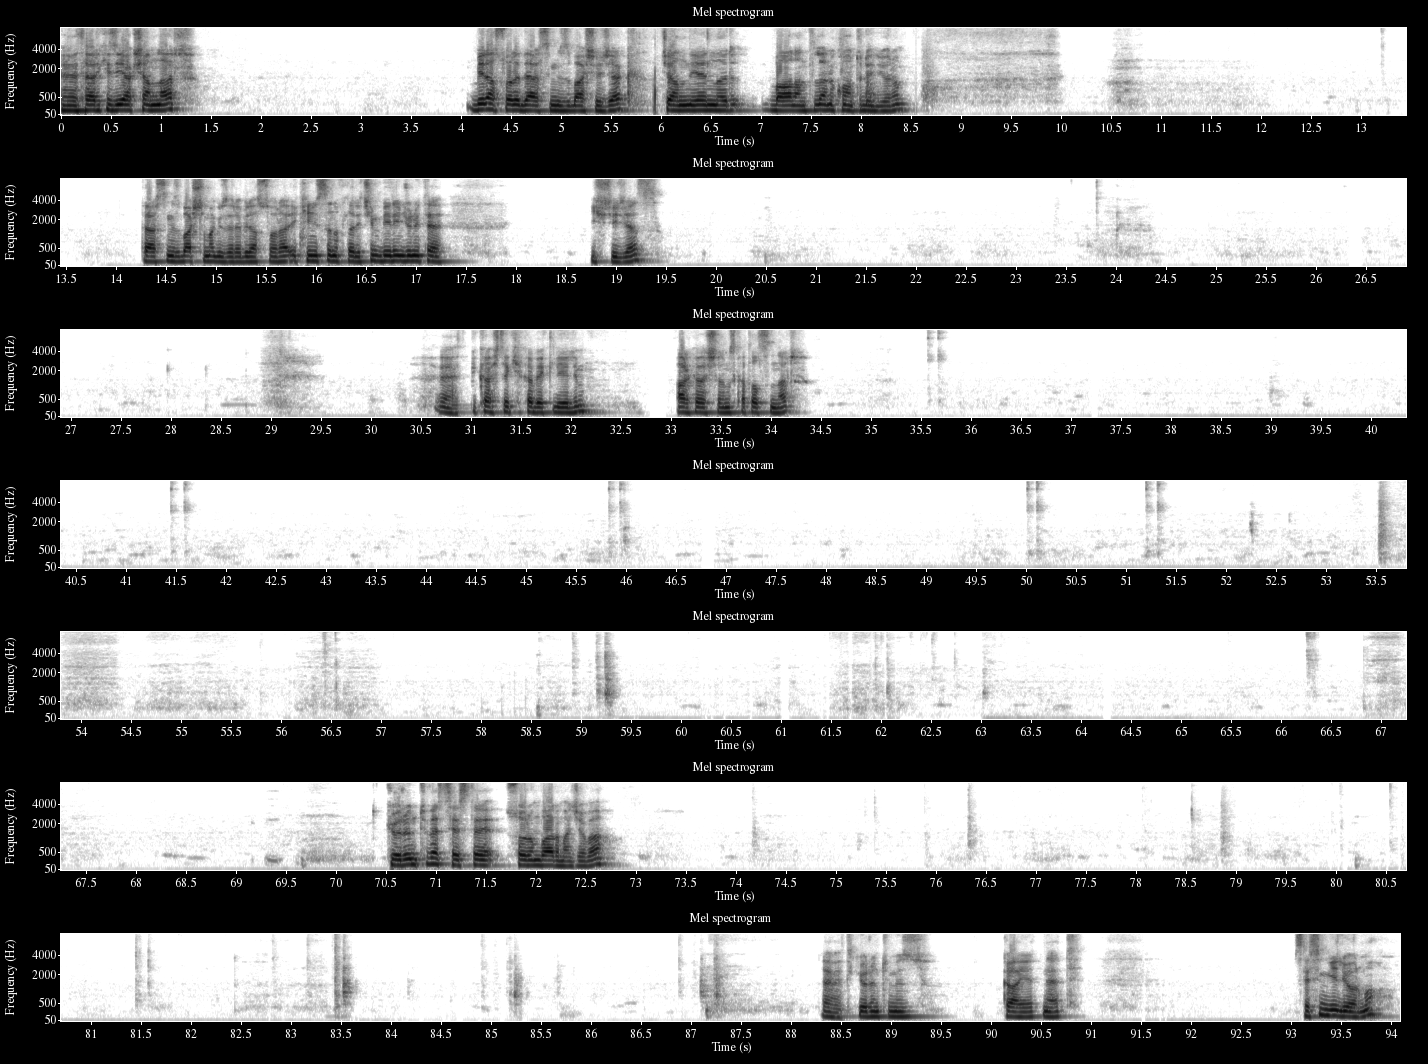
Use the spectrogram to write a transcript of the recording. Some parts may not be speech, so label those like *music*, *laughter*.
Evet, herkese iyi akşamlar. Biraz sonra dersimiz başlayacak. Canlı yayınlar bağlantılarını kontrol ediyorum. Dersimiz başlamak üzere biraz sonra. ikinci sınıflar için birinci ünite işleyeceğiz. Evet, birkaç dakika bekleyelim. Arkadaşlarımız katılsınlar. Görüntü ve seste sorun var mı acaba? Evet, görüntümüz gayet net. Sesim geliyor mu?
